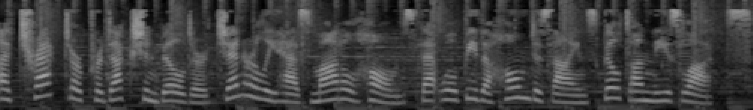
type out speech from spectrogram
A tract or production builder generally has model homes that will be the home designs built on these lots.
